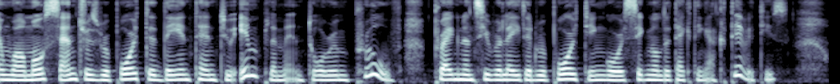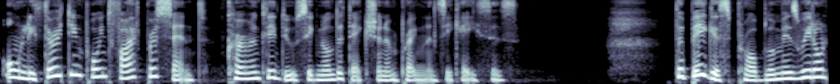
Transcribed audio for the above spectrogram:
And while most centers reported they intend to implement or improve pregnancy related reporting or signal detecting activities, only 13.5% currently do signal detection in pregnancy cases. The biggest problem is we don't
